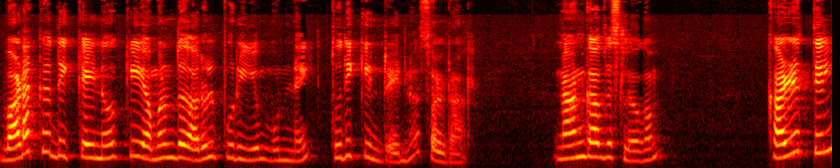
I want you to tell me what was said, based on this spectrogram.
வடக்கு திக்கை நோக்கி அமர்ந்து அருள் புரியும் உன்னை துதிக்கின்றேன்னு சொல்றார். நான்காவது ஸ்லோகம். கழுத்தில்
